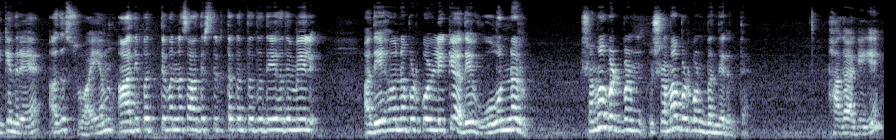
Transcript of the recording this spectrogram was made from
ಏಕೆಂದರೆ ಅದು ಸ್ವಯಂ ಆಧಿಪತ್ಯವನ್ನು ಸಾಧಿಸ್ತಿರ್ತಕ್ಕಂಥದ್ದು ದೇಹದ ಮೇಲೆ. ಆ ದೇಹವನ್ನು ಪಡ್ಕೊಳ್ಳಿಕ್ಕೆ ಅದೇ ಓನರ್ ಶ್ರಮ ಪಡ್ಬಂಡ್ ಶ್ರಮ ಪಡ್ಕೊಂಡು ಬಂದಿರುತ್ತೆ. ಹಾಗಾಗಿ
